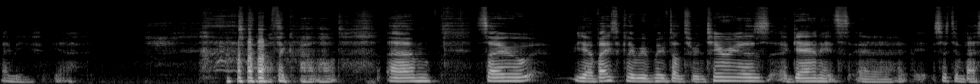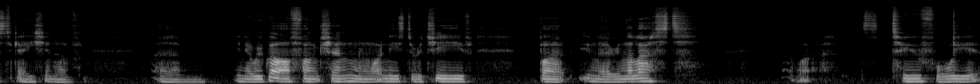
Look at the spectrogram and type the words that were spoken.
maybe yeah. I'll think about that. Um, so yeah, basically we've moved on to interiors. Again, it's uh, it's just investigation of, um, you know, we've got our function and what it needs to achieve, but you know, in the last what two four years,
